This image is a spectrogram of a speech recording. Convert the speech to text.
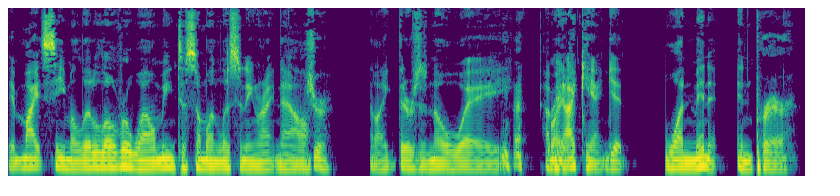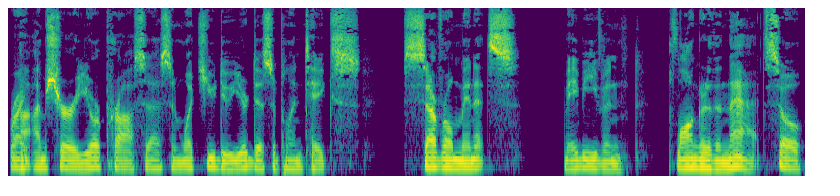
it might seem a little overwhelming to someone listening right now. Sure. Like, there's no way. I mean, I can't get one minute in prayer. Right. I'm sure your process and what you do, your discipline takes several minutes, maybe even longer than that. So,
